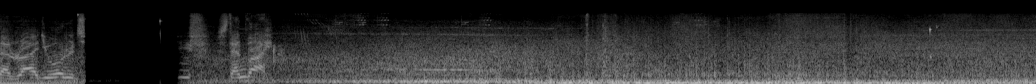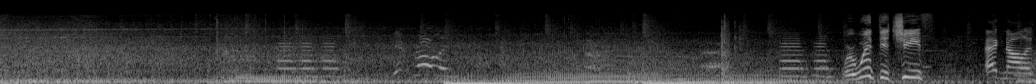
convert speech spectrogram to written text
That ride you ordered, Chief. Stand by. We're with you, Chief. Acknowledged.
